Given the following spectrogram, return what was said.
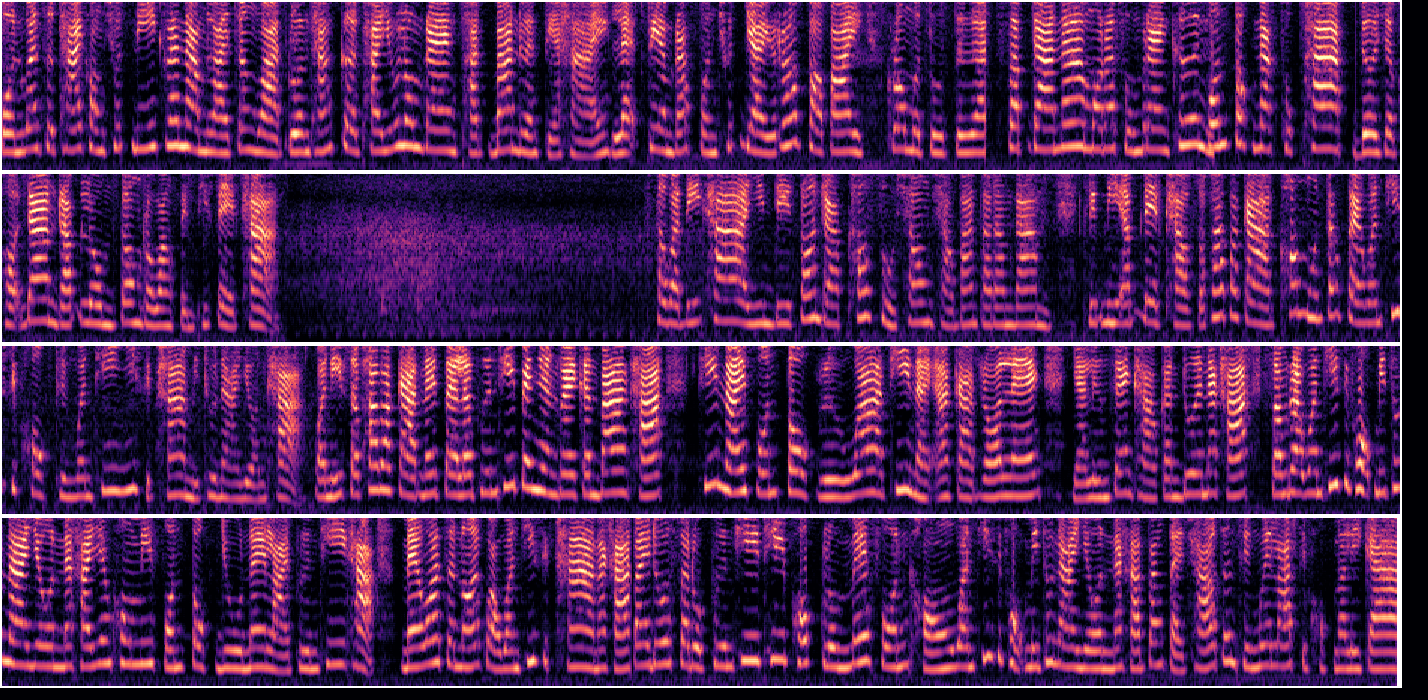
ฝนวันสุดท้ายของชุดนี้กระหน่ำหลายจังหวัด รวมทั้งเกิดพายุลมแรงพัดบ้านเรือนเสียหาย และเตรียมรับฝนชุดใหญ่รอบต่อไป กรมอุตุเตือน สัปดาห์หน้ามรสุมแรงขึ้นฝนตกหนักทุกภาค โดยเฉพาะด้านรับลมต้องระวังเป็นพิเศษค่ะ สวัสดีค่ะ ยินดีต้อนรับเข้าสู่ช่องชาวบ้านตาดำดำคลิปนี้อัปเดตข่าวสภาพอากาศข้อมูลตั้งแต่วันที่ 16 ถึงวันที่ 25 มิถุนายนค่ะ วันนี้สภาพอากาศในแต่ละพื้นที่เป็นอย่างไรกันบ้างคะที่ไหนฝนตกหรือว่าที่ไหนอากาศร้อนแรงอย่าลืมแจ้งข่าวกันด้วยนะคะสำหรับวันที่ 16 มิถุนายนนะคะ ยังคงมีฝนตกอยู่ในหลายพื้นที่ค่ะ แม้ว่าจะน้อยกว่าวันที่ 15 นะคะ ไปดูสรุปพื้นที่ที่พบกลุ่มเมฆฝนของวันที่ 16 มิถุนายนนะคะ ตั้งแต่เช้าจนถึงเวลา 16 นาฬิกา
